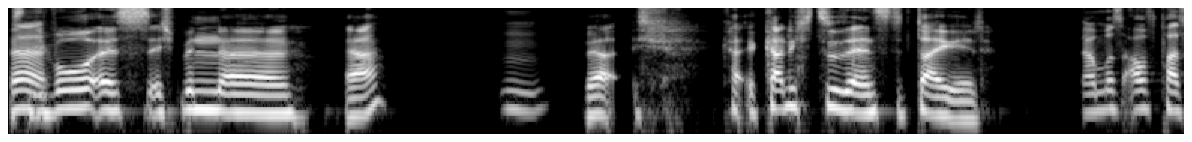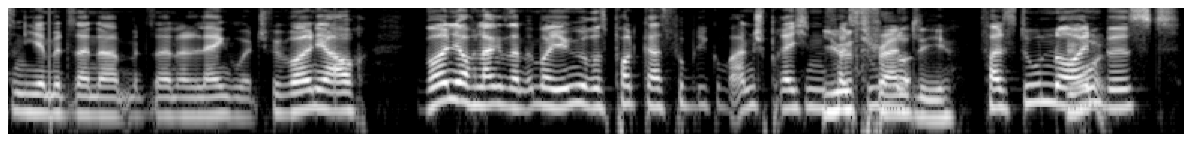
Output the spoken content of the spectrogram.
Das Ah. Niveau ist, ich bin, äh, ja, Mhm. ja, ich kann, kann nicht zu sehr ins Detail gehen. Man muss aufpassen hier mit seiner, mit seiner Language. Wir wollen ja auch, wir wollen ja auch langsam immer jüngeres Podcast-Publikum ansprechen. Falls du, Youth-friendly. falls du neun bist,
